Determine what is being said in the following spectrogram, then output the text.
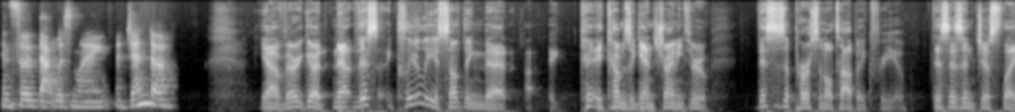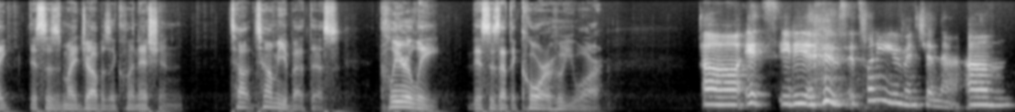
And so that was my agenda. Yeah, very good. Now, this clearly is something that uh, it comes again shining through. This is a personal topic for you. This isn't just like, this is my job as a clinician. Tell, tell me about this. Clearly, this is at the core of who you are. Uh, it's, it is. It's funny you mentioned that. Um,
